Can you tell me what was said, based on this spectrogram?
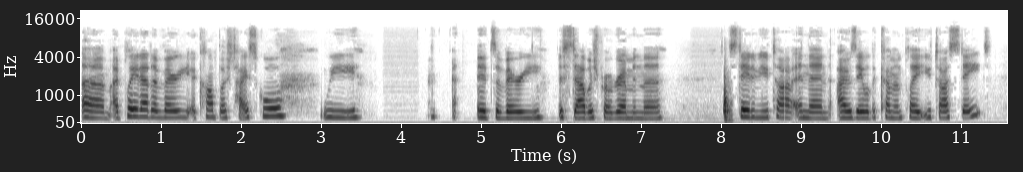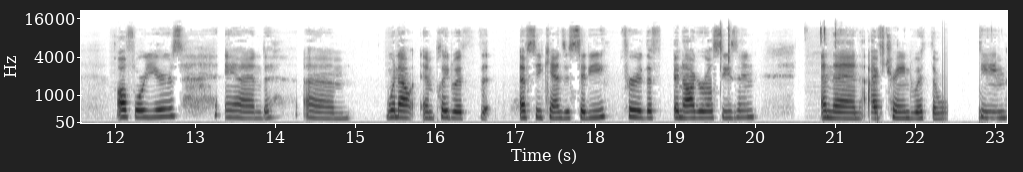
Um, I played at a very accomplished high school. We, it's a very established program in the state of Utah, and then I was able to come and play at Utah State all four years, and um, went out and played with FC Kansas City for the inaugural season, and then I've trained with the team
